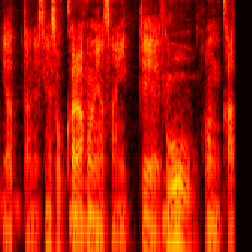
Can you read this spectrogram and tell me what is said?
やったんですね。そこから本屋さん行って、本買っ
